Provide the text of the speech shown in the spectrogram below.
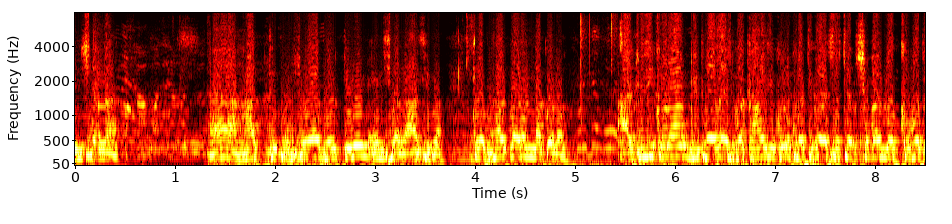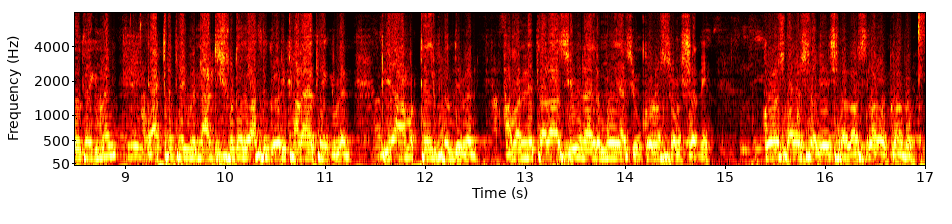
ইনশাল্লাহ হ্যাঁ হাত সবাই ভোট দিবেন ইনশাল্লাহ আসিবা। তো ভয় করেন না কোনো। আর যদি কোনো বিপদ আসে বা কাউকে কোনো ক্ষতি করার চেষ্টা সবাই লক্ষ্যবদ্ধ থাকবেন, একটা থাকবেন নাটি ছোট আছে ধরে খাড়ায় থাকবেন। দিয়ে আমার টেলিফোন দিবেন। আমার নেতারা আসবে, নাহলে মুই আসবে, কোনো সমস্যা নেই। কোনো সমস্যা নেই ইনশাল্লাহ আসসালাম আলাইকুম।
